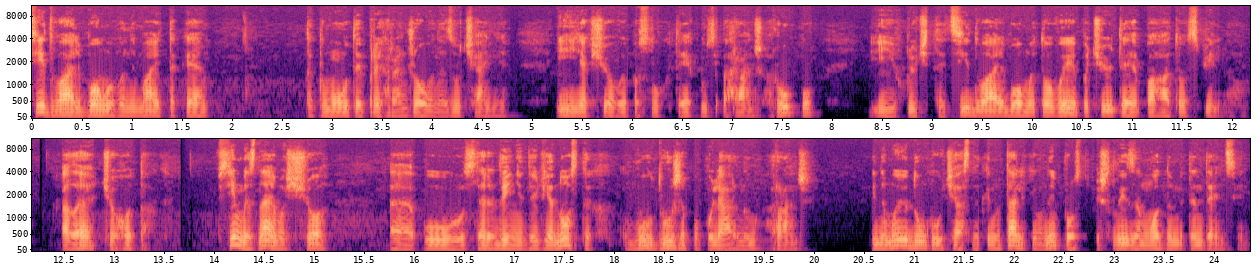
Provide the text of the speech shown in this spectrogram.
Ці два альбоми вони мають таке, так би мовити, пригранжоване звучання. І якщо ви послухаєте якусь гранж-групу і включите ці два альбоми, то ви почуєте багато спільного. Але чого так? Всі ми знаємо, що е, у середині 90-х був дуже популярним гранж. І, на мою думку, учасники Металіки вони просто пішли за модними тенденціями.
